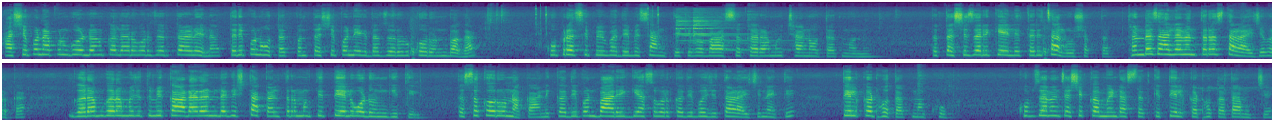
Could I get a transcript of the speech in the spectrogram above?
असे पण आपण गोल्डन कलरवर जर तळले ना तरी पण होतात पण तसे पण एकदा जरूर करून बघा. खूप रेसिपीमध्ये मी सांगते की बाबा असं करा मग छान होतात म्हणून. तर तसे जरी केले तरी चालवू शकतात. थंड झाल्यानंतरच तळायचे बरं का. गरम गरम म्हणजे तुम्ही काढायला आणि लगेच टाकाल तर मग ते तेल वडून घेतील. तसं करू नका आणि कधी पण बारीक गॅसवर कधी भजी तळायची नाही ती तेलकट होतात मग खूप. खूप जणांचे असे कमेंट असतात की तेलकट होतात आमचे.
